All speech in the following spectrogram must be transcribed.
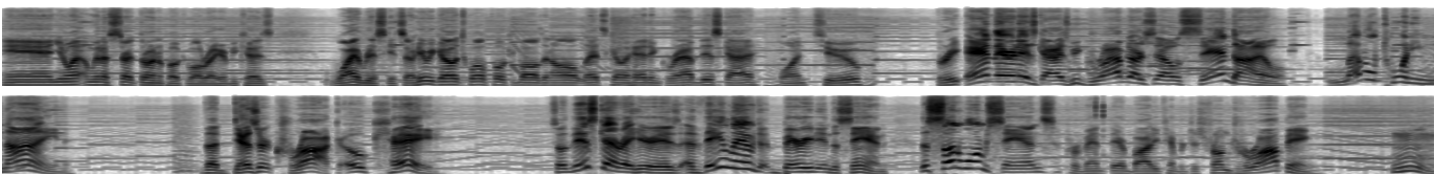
And you know what? I'm going to start throwing a Pokeball right here because why risk it? So here we go. 12 Pokeballs and all. Let's go ahead and grab this guy. One, two, three. And there it is, guys. We grabbed ourselves Sandile. Level 29. The Desert Croc. Okay. So this guy right here is, uh, they lived buried in the sand. The sun-warmed sands prevent their body temperatures from dropping. Hmm.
